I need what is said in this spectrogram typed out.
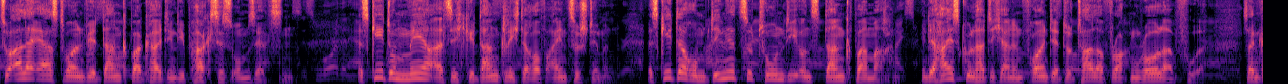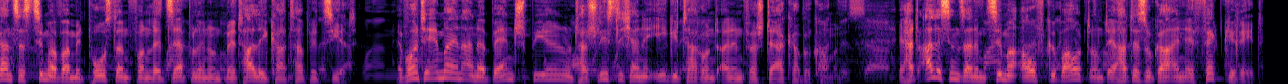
Zuallererst wollen wir Dankbarkeit in die Praxis umsetzen. Es geht um mehr, als sich gedanklich darauf einzustimmen. Es geht darum, Dinge zu tun, die uns dankbar machen. In der Highschool hatte ich einen Freund, der total auf Rock'n'Roll abfuhr. Sein ganzes Zimmer war mit Postern von Led Zeppelin und Metallica tapeziert. Er wollte immer in einer Band spielen und hat schließlich eine E-Gitarre und einen Verstärker bekommen. Er hat alles in seinem Zimmer aufgebaut und er hatte sogar ein Effektgerät,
